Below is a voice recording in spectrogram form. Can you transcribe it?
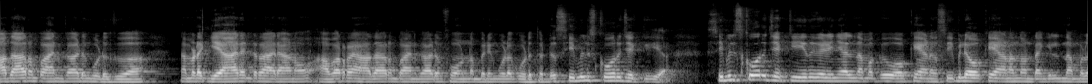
ആധാറും പാൻ കാർഡും കൊടുക്കുക. നമ്മുടെ ഗ്യാരണ്ടർ ആരാണോ അവരുടെ ആധാറും പാൻ കാർഡും ഫോൺ നമ്പരും കൂടെ കൊടുത്തിട്ട് സിവിൽ സ്കോർ ചെക്ക് ചെയ്യുക. സിവിൽ സ്കോർ ചെക്ക് ചെയ്ത് കഴിഞ്ഞാൽ നമുക്ക് ഓക്കെയാണ് സിവിൽ ഓക്കെ ആണെന്നുണ്ടെങ്കിൽ നമ്മൾ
